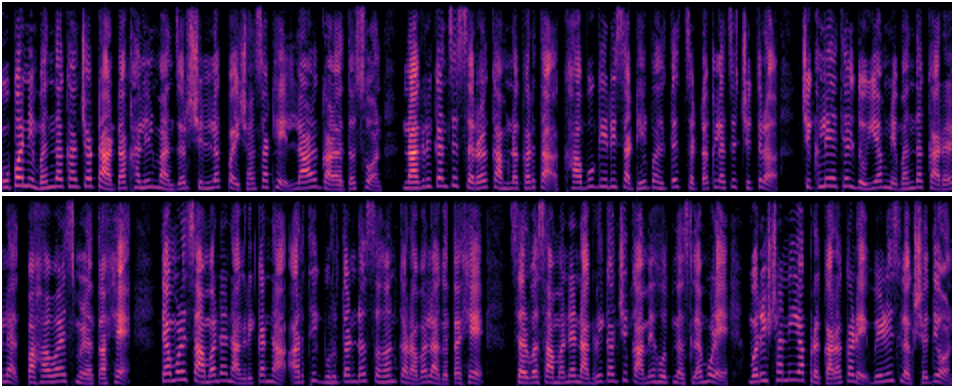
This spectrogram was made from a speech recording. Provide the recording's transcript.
उपनिबंधकांच्या टाटाखालील मांजर शिल्लक पैशांसाठी लाळ गाळत असून नागरिकांचे सरळ काम न करता खाबुगिरीसाठी भलतेच चटकल्याचे चित्र चिखले येथील दुय्यम निबंधक कार्यालयात पाहावयास मिळत आहे. त्यामुळे सामान्य नागरिकांना आर्थिक भूर्दंड सहन करावा लागत आहे. सर्वसामान्य नागरिकांची कामे होत नसल्यामुळे वरिष्ठांनी या प्रकाराकडे वेळीच लक्ष देऊन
